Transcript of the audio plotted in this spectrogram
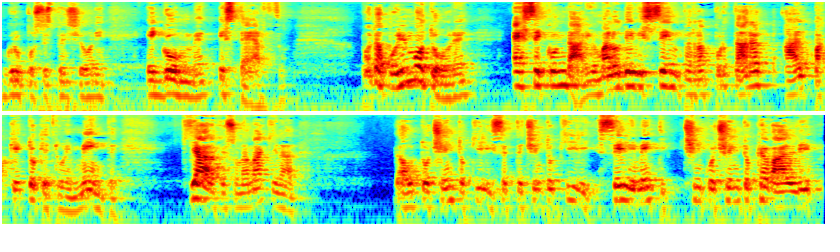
gruppo sospensioni e gomme e sterzo. Poi dopo il motore è secondario, ma lo devi sempre rapportare al, al pacchetto che tu hai in mente. Chiaro che su una macchina da 800 kg, 700 kg, se li metti 500 cavalli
